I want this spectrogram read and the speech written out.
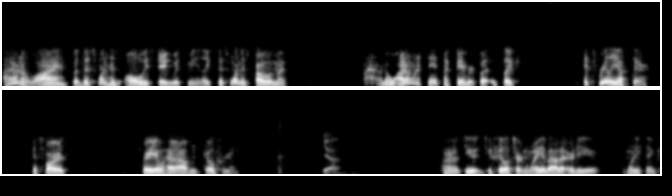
I don't know why, but this one has always stayed with me. Like, this one is probably my, I don't know, I don't want to say it's my favorite, but it's like, it's really up there as far as Radiohead albums go for me. Yeah. Uh, do you do you feel a certain way about it, or do you? What do you think?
